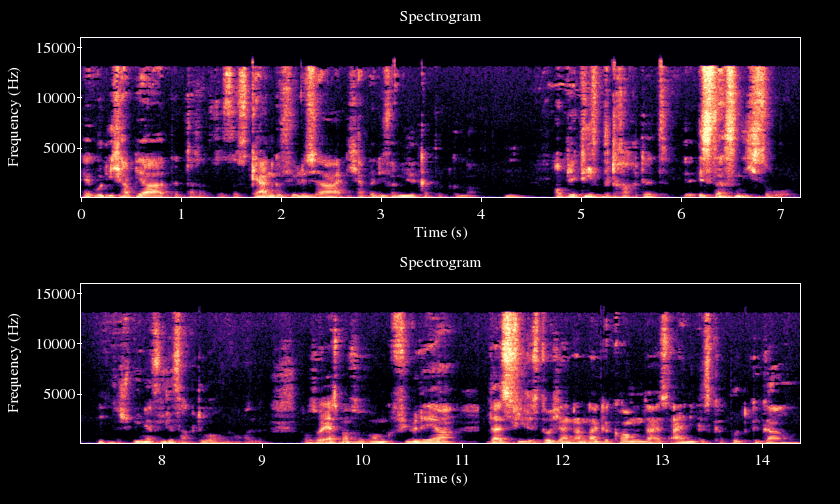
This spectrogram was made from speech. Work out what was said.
Ja gut, ich habe ja, das, das, das Kerngefühl ist ja, ich habe ja die Familie kaputt gemacht. Objektiv betrachtet ist das nicht so. Da spielen ja viele Faktoren eine Rolle. Also erstmal so vom Gefühl her, da ist vieles durcheinander gekommen, da ist einiges kaputt gegangen.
